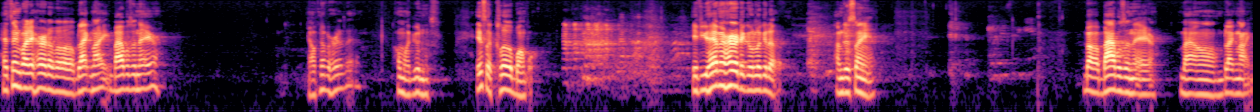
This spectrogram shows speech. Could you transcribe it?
Has anybody heard of a Black Knight, Bibles in the Air? Y'all have never heard of that? Oh my goodness. It's a club bumper. If you haven't heard it, go look it up. I'm just saying. Uh, Bibles in the Air by um, Black Knight.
